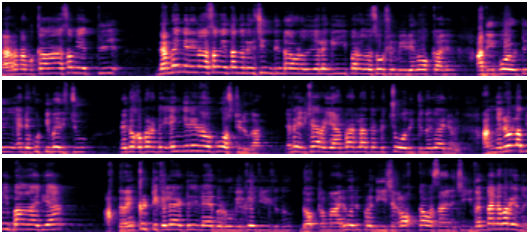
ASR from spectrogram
കാരണം നമുക്ക് ആ സമയത്ത് നമ്മ എങ്ങനെയാണ് ആ സമയത്ത് അങ്ങനെ ഒരു ചിന്ത ഉണ്ടാവുന്നത് അല്ലെങ്കിൽ ഈ പറയുന്ന സോഷ്യൽ മീഡിയ നോക്കാനും അതിൽ പോയിട്ട് എന്റെ കുട്ടി മരിച്ചു എന്നൊക്കെ പറഞ്ഞിട്ട് എങ്ങനെയാണ് നമ്മൾ പോസ്റ്റ് ഇടുക? അല്ല എനിക്ക് അറിയാൻ പാടില്ലാത്തതുകൊണ്ട് ചോദിക്കുന്ന ഒരു കാര്യമാണ്. അങ്ങനെയുള്ള ഈ ഭാര്യ അത്രയും ക്രിട്ടിക്കലായിട്ട് ലേബർ റൂമിൽ കയറ്റിയിരിക്കുന്നു. ഡോക്ടർമാരും ഒരു പ്രതീക്ഷകളൊക്കെ അവസാനിച്ച് ഇവൻ തന്നെ പറയുന്നു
